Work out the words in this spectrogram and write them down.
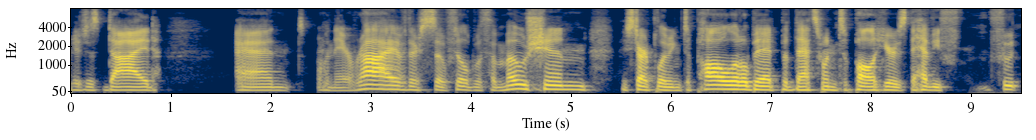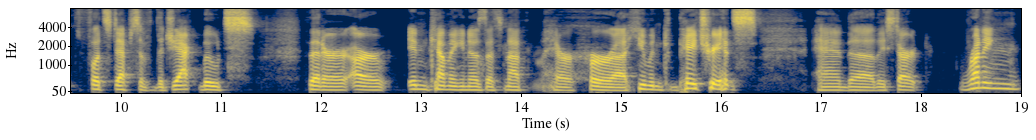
it just died. And when they arrive, they're so filled with emotion. They start blaming T'Pol a little bit, but that's when T'Pol hears the heavy f- footsteps of the jackboots that are are incoming and knows that's not her her uh, human compatriots, and uh, they start running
